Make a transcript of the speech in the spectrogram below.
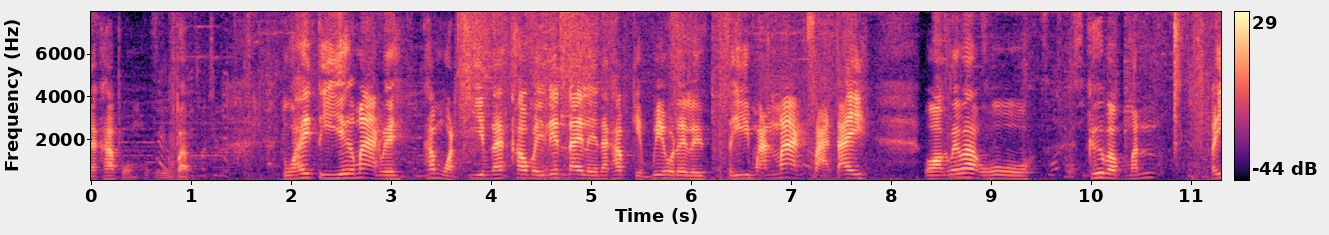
นะครับผมโอ้โหแบบตัวให้ตีเยอะมากเลย ถ้าหมวดทีมนะ เข้าไปเล่นได้เลยนะครับ เก็บวิวได้เลย ตีมันมากสะใจ บอกเลยว่า โอ้โห คือแบบมัน ตี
